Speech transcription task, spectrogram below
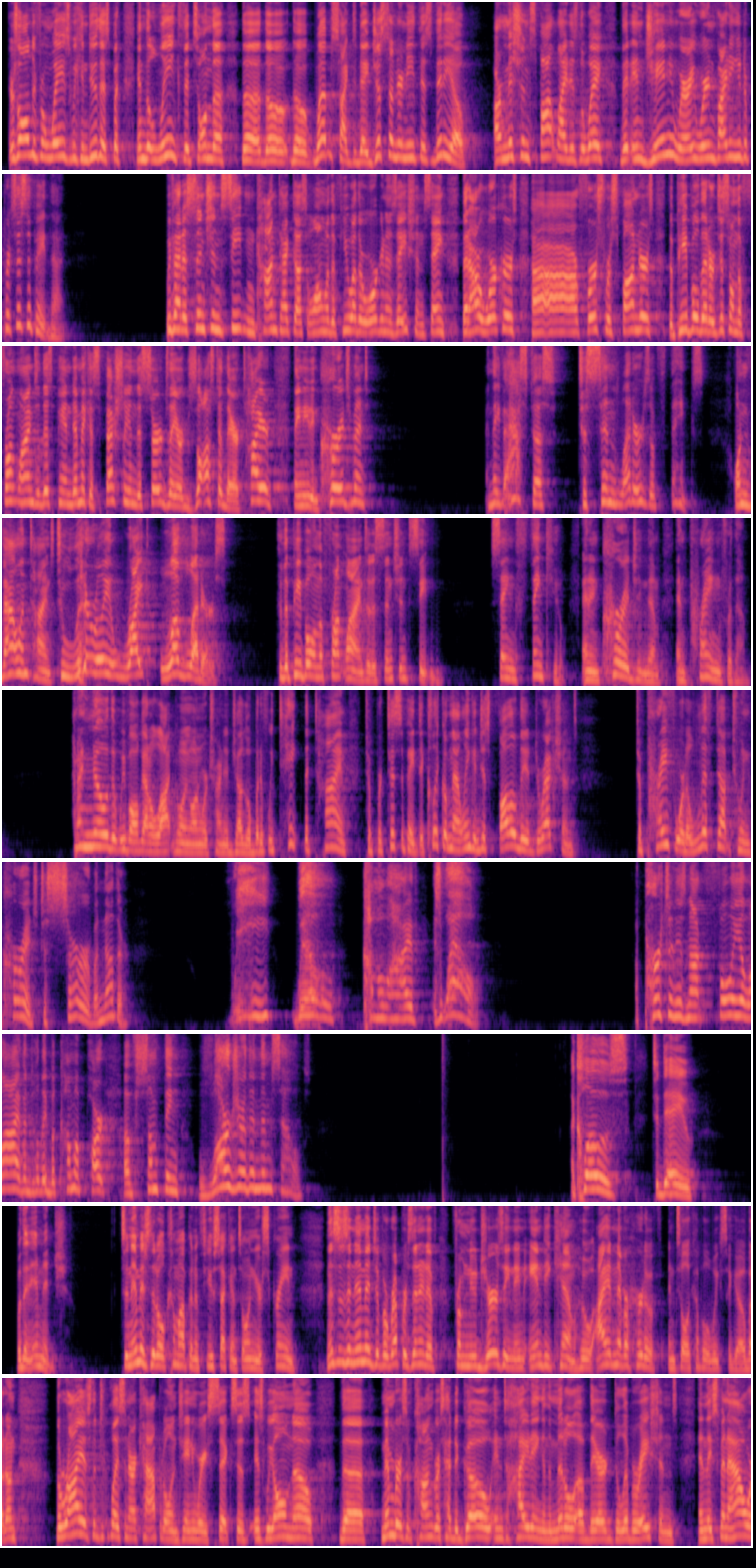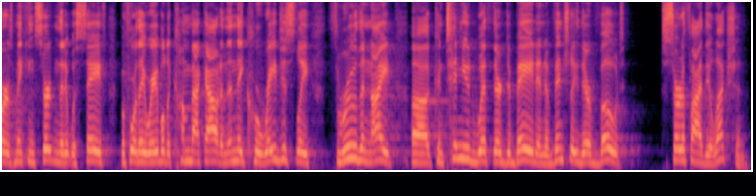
There's all different ways we can do this, but in the link that's on the, the, the, the, website today, just underneath this video, our mission spotlight is the way that in January we're inviting you to participate in that. We've had Ascension Seton contact us along with a few other organizations saying that our workers, uh, our first responders, the people that are just on the front lines of this pandemic, especially in this surge, they are exhausted, they are tired, they need encouragement. And they've asked us to send letters of thanks on Valentine's, to literally write love letters to the people on the front lines at Ascension Seton, saying thank you and encouraging them and praying for them. And I know that we've all got a lot going on we're trying to juggle, but if we take the time to participate, to click on that link and just follow the directions, to pray for, to lift up, to encourage, to serve another, we will come alive as well. Person is not fully alive until they become a part of something larger than themselves. I close today with an image. It's an image that'll come up in a few seconds on your screen. This is an image of a representative from New Jersey named Andy Kim, who I had never heard of until a couple of weeks ago. But on the riots that took place in our capital on January 6th, as, as we all know, the members of Congress had to go into hiding in the middle of their deliberations, and they spent hours making certain that it was safe before they were able to come back out. And then they courageously, through the night, uh, continued with their debate and eventually their vote to certify the election.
